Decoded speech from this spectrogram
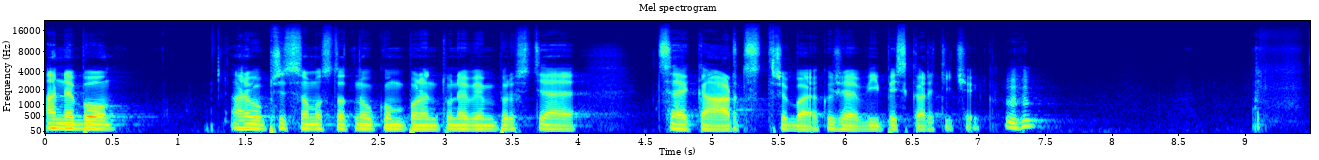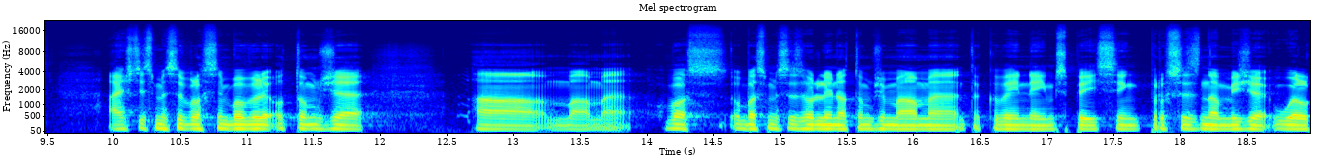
anebo, anebo přes samostatnou komponentu, nevím, prostě C-cards, třeba jakože výpis kartiček. Mm-hmm. A ještě jsme se vlastně bavili o tom, že a máme Oba, oba jsme se shodli na tom, že máme takový namespacing pro seznamy, že UL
